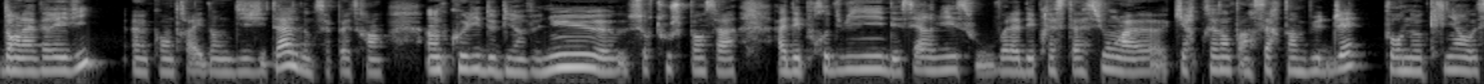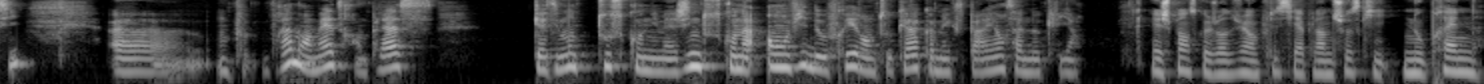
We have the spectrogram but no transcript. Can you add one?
dans la vraie vie. Euh, quand on travaille dans le digital. Donc ça peut être un, colis de bienvenue, euh, surtout je pense à, des produits, des services ou voilà des prestations euh, qui représentent un certain budget pour nos clients aussi. on peut vraiment mettre en place quasiment tout ce qu'on imagine, tout ce qu'on a envie d'offrir en tout cas comme expérience à nos clients. Et je pense qu'aujourd'hui, en plus, il y a plein de choses qui nous prennent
